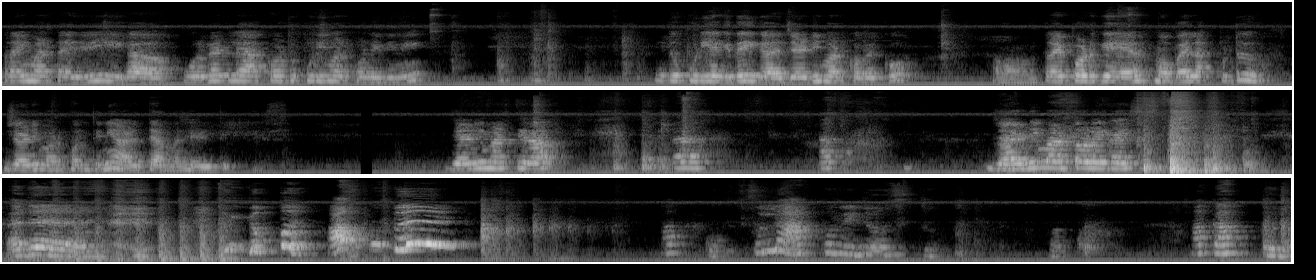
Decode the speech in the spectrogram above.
ಟ್ರೈ ಮಾಡ್ತಾ ಇದೀವಿ. ಈಗ ಹುರ್ಗಡ್ಲೆ ಹಾಕೊಂಡು ಪುಡಿ ಮಾಡ್ಕೊಂಡಿದ್ದೀನಿ ಇದು ಪುಡಿಯಾಗಿದೆ. ಈಗ ಜರ್ಡಿ ಮಾಡ್ಕೋಬೇಕು. ಟ್ರೈಪೋಡ್ಗೆ ಮೊಬೈಲ್ ಹಾಕ್ಬಿಟ್ಟು ಜರ್ಡಿ ಮಾಡ್ಕೊತೀನಿ. ಅಳತೆ ಆಮೇಲೆ ಹೇಳ್ತೀನಿ. ಜರ್ಡಿ ಮಾಡ್ತೀರಾ? ಜರ್ಡಿ ಮಾಡ್ತಾಳೆ ಗೈಸ್ ಅದೇ ಯಪ್ಪ, ಹಾಕು ಬೇ. ಹಾಕು. full ಹಾಕು ಇದು ಅಷ್ಟು. ಹಾಕು. ಹಾಕು, ಹಾಕು.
